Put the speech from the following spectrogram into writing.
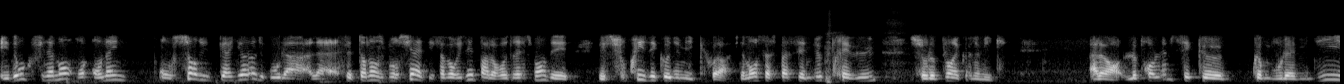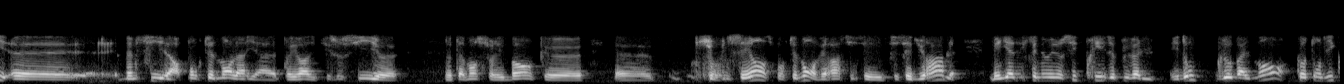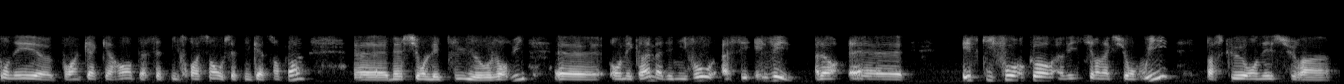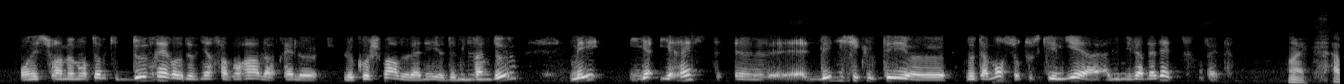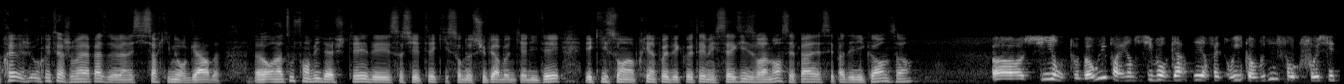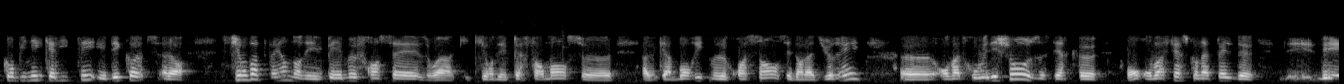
et donc finalement, on, sort d'une période où la, cette tendance boursière a été favorisée par le redressement des, des, surprises économiques. Voilà. Finalement, ça se passait mieux que prévu sur le plan économique. Alors, le problème, c'est que, comme vous l'avez dit, euh, même si, alors ponctuellement, là, il, y a, peut y avoir des petits soucis, euh, notamment sur les banques, euh, sur une séance, on verra si c'est durable, mais il y a des phénomènes aussi de prise de plus-value. Et donc, globalement, quand on dit qu'on est euh, pour un CAC 40 à 7300 ou 7400 points, euh, même si on ne l'est plus aujourd'hui, on est quand même à des niveaux assez élevés. Alors, est-ce qu'il faut encore investir en action? Oui, parce qu'on est sur un est sur un momentum qui devrait redevenir favorable après le, le cauchemar de l'année 2022, mais il, y a, il reste euh, des difficultés, notamment sur tout ce qui est lié à, à l'univers de la dette, en fait. Ouais. Après, je, je mets à la place de l'investisseur qui nous regarde. Euh, on a tous envie d'acheter des sociétés qui sont de super bonne qualité et qui sont à un prix un peu décoté, mais ça existe vraiment C'est pas, c'est pas des licornes, ça? Euh, si on peut, bah oui, par exemple, si vous regardez, en fait, oui, comme vous dites, il faut, faut, essayer de combiner qualité et décote. Alors, si on va par exemple dans des PME françaises, voilà, qui, qui, ont des performances euh, avec un bon rythme de croissance et dans la durée, euh, on va trouver des choses. C'est-à-dire que on, va faire ce qu'on appelle de,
